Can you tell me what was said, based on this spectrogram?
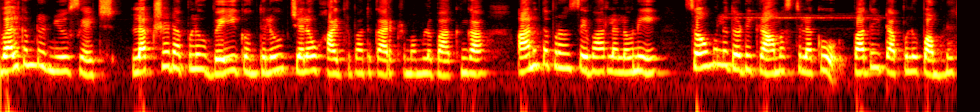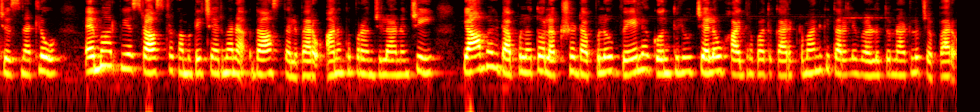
Welcome to news eight. లక్ష డబ్బులు వెయ్యి గొంతులు చలో హైదరాబాద్ కార్యక్రమంలో భాగంగా అనంతపురం శివార్లలోని సోములదొడ్డి గ్రామస్తులకు పది టప్పులు పంపిణీ చేసినట్లు ఎంఆర్పీఎస్ రాష్ట్ర కమిటీ చైర్మన్ దాస్ తెలిపారు. అనంతపురం జిల్లా నుంచి యాభై డప్పులతో లక్ష డప్పులు వేల గొంతులు చెలవు హైదరాబాద్ కార్యక్రమానికి తరలి వెళ్ళుతున్నట్లు చెప్పారు.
